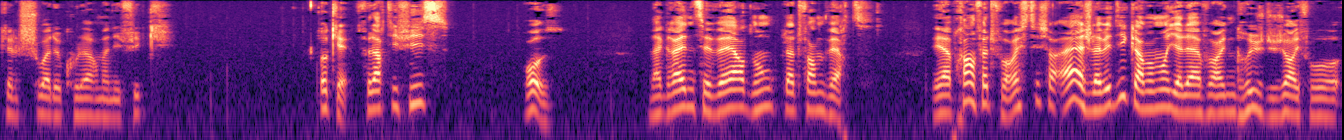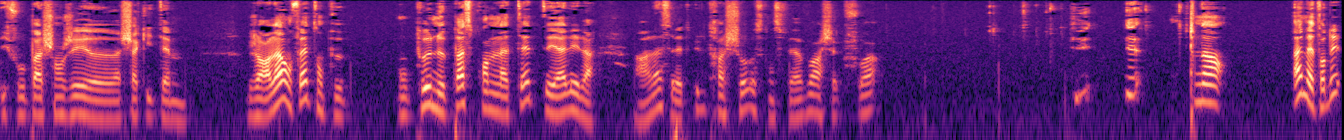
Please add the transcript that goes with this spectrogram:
Quel choix de couleurs magnifique. Ok, feu d'artifice. Rose. La graine c'est vert, donc plateforme verte. Et après en fait faut rester sur... Ah je l'avais dit qu'à un moment il y allait avoir une gruge du genre il faut il faut pas changer euh, à chaque item. Genre là en fait on peut on peut ne pas se prendre la tête et aller là. Alors là ça va être ultra chaud parce qu'on se fait avoir à chaque fois. Non. Ah, mais attendez.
